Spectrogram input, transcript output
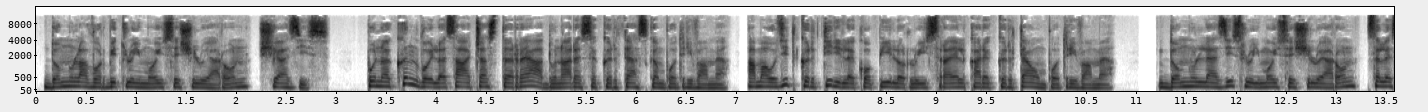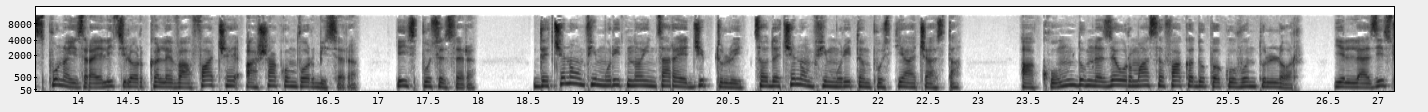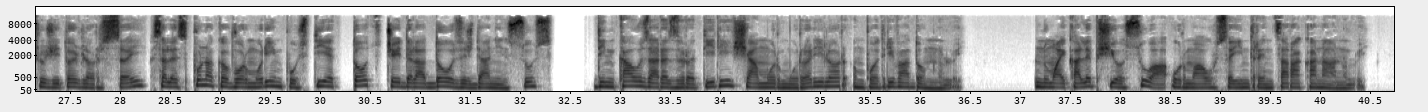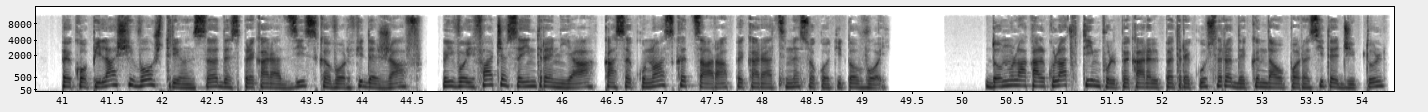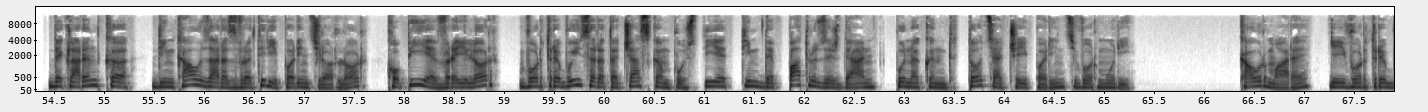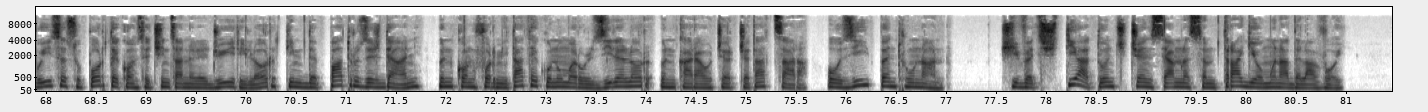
Domnul a vorbit lui Moise și lui Aron și a zis, Până când voi lăsa această rea adunare să cârtească împotriva mea? Am auzit cârtirile copiilor lui Israel care cârteau împotriva mea. Domnul le-a zis lui Moise și lui Aron să le spună izraeliților că le va face așa cum vorbiseră. Ei spuseseră, de ce nu am fi murit noi în țara Egiptului sau de ce nu am fi murit în pustia aceasta? Acum Dumnezeu urma să facă după cuvântul lor. El le-a zis slujitorilor săi să le spună că vor muri în pustie toți cei de la 20 de ani în sus, din cauza răzvrătirii și a murmurărilor împotriva Domnului. numai Caleb și Iosua urmau să intre în țara Canaanului. Pe copilașii voștri însă, despre care ați zis că vor fi de jaf, îi voi face să intre în ea ca să cunoască țara pe care ați nesocotit-o voi. Domnul a calculat timpul pe care îl petrecuseră de când au părăsit Egiptul, declarând că, din cauza răzvrătirii părinților lor, copiii evreilor vor trebui să rătăcească în pustie timp de 40 de ani până când toți acei părinți vor muri. Ca urmare, ei vor trebui să suporte consecința nelegiuirilor timp de 40 de ani, în conformitate cu numărul zilelor în care au cercetat țara, o zi pentru un an. Și veți ști atunci ce înseamnă să-mi trag eu mâna de la voi.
